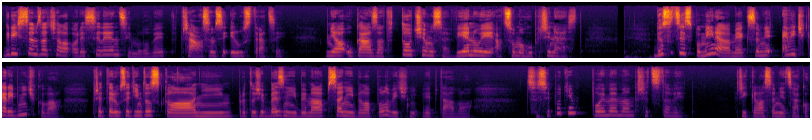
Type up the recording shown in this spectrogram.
Když jsem začala o resilienci mluvit, přála jsem si ilustraci. Měla ukázat to, čemu se věnuji a co mohu přinést. Dosud si vzpomínám, jak se mě Evička Rybníčková, před kterou se tímto skláním, protože bez ní by má psaní byla poloviční, vyptávala. Co si pod tím pojmem mám představit? Říkala jsem něco jako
